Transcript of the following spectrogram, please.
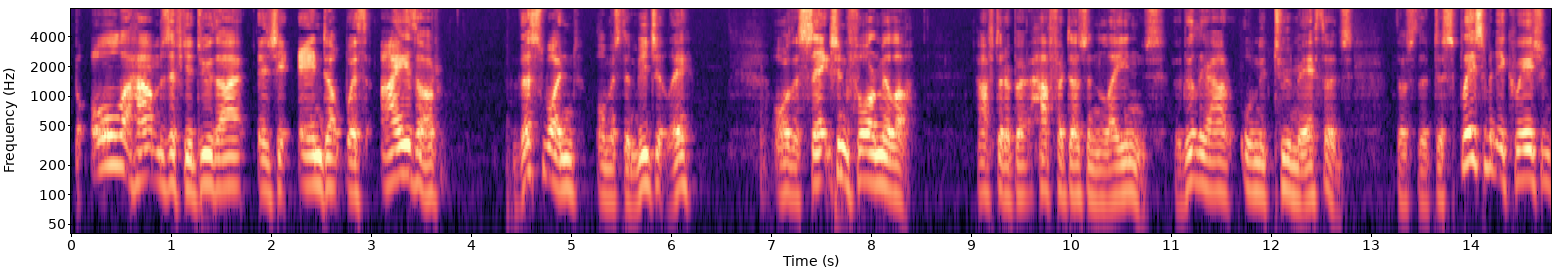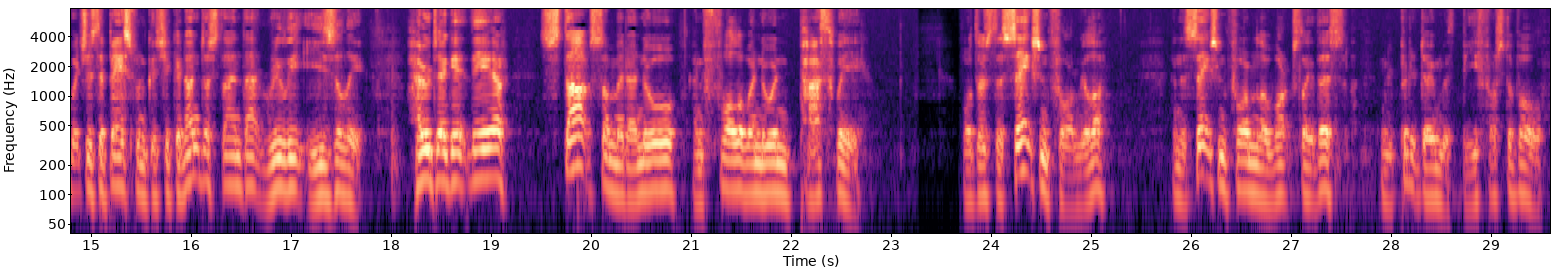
But all that happens if you do that is you end up with either this one almost immediately, or the section formula after about half a dozen lines. There really are only two methods. There's the displacement equation, which is the best one because you can understand that really easily. How do I get there? Start somewhere I know and follow a known pathway. Or there's the section formula, and the section formula works like this. Going to put it down with B first of all.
